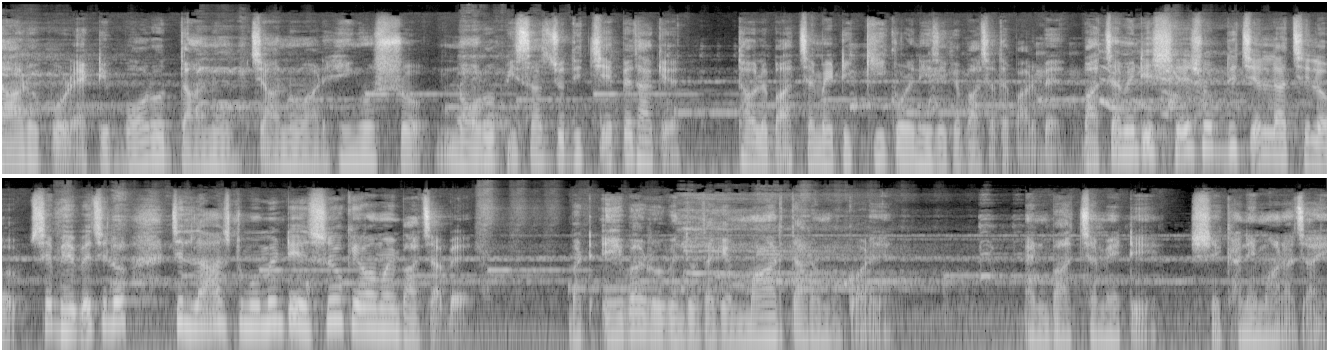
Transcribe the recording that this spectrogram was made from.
তার ওপর একটি বড় দানব, জানোয়ার, হিংস্র নরপিসাস যদি চেপে থাকে তাহলে বাচ্চা মেয়েটি কি করে নিজেকে বাঁচাতে পারবে? বাচ্চা মেয়েটি শেষ অবধি চেল্লাচ্ছিল। সে ভেবেছিল যে লাস্ট মোমেন্টে এসেও কেউ আমায় বাঁচাবে। বাট এবার রবীন্দ্র তাকে মারতে আরম্ভ করে। অ্যান্ড বাচ্চা মেয়েটি সেখানে মারা যায়।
